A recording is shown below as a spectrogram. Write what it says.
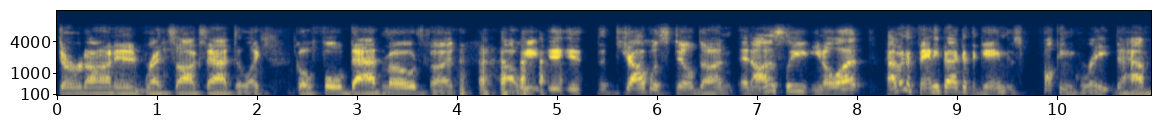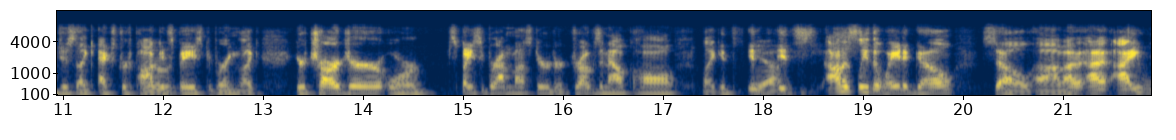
dirt on it Red Sox hat to like go full dad mode, but uh, we it, it, the job was still done. And honestly you know what? Having a fanny pack at the game is fucking great to have just like extra pocket Dude. space to bring like your charger or spicy brown mustard or drugs and alcohol. Like it's it, Yeah. it's honestly the way to go so um, I, I i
